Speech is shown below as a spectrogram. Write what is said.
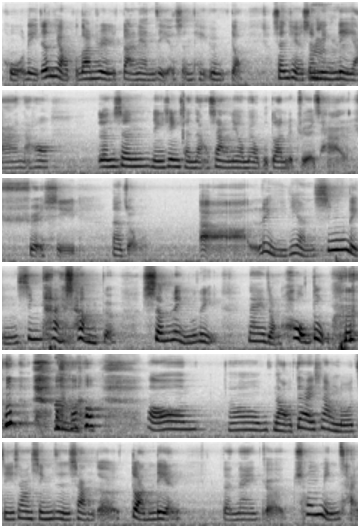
活力，就是你有不断去锻炼自己的身体运动，身体的生命力啊，然后。人生灵性成长上，你有没有不断的觉察、学习那种啊历练心灵、心态上的生命力那一种厚度，然后，然后，然后脑袋上、逻辑上、心智上的锻炼的那个聪明才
